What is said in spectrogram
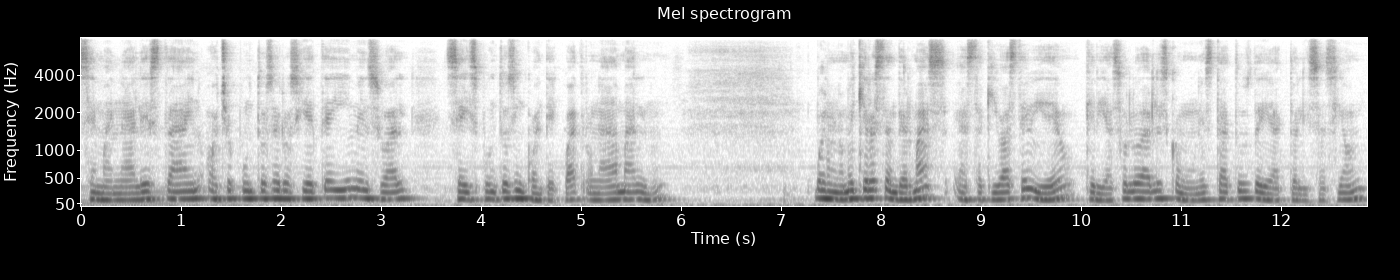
semanal está en 8.07 y mensual 6.54, nada mal, ¿no? Bueno, no me quiero extender más, hasta aquí va este video, quería solo darles como un estatus de actualización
